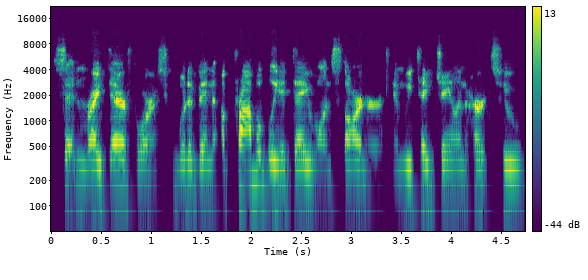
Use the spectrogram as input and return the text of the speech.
Sitting right there for us. Would have been a, probably a day one starter. And we take Jalen Hurts who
